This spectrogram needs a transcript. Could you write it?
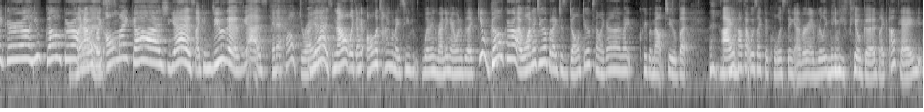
it, girl. You go, girl." And I was like, "Oh my gosh, yes, I can do this. Yes." and it helped, right? Yes. Now, like I all the time when I see women running, I want to be like, "You go, girl." I want to do it, but I just don't do it because I'm like, oh, I might creep them out too. But I thought that was like the coolest thing ever. It really made me feel good. Like, okay,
